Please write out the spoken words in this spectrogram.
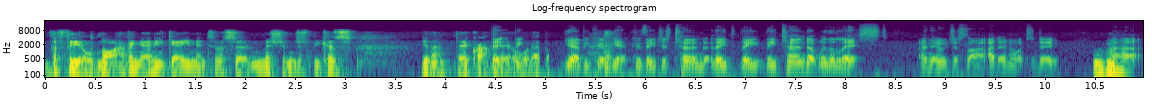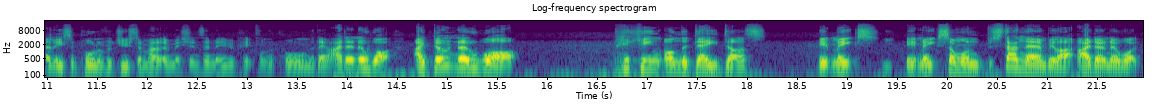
the field not having any game into a certain mission just because you know they're crap They- at it be- or whatever. Yeah, because yeah, because they just turned they, they they turned up with a list and they were just like, I don't know what to do. Mhm. Uh, at least a pool of reduced amount of missions they maybe pick from the pool on the day. I don't know what I don't know what picking on the day does. It makes it makes someone stand there and be like, I don't know what.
